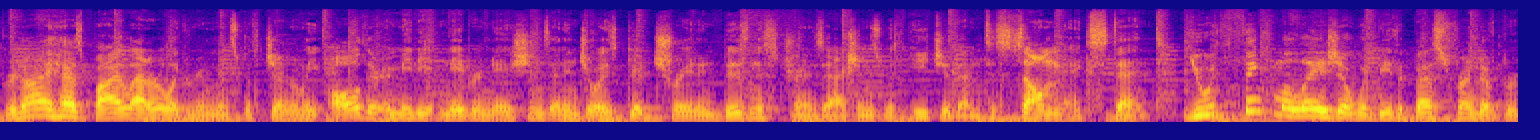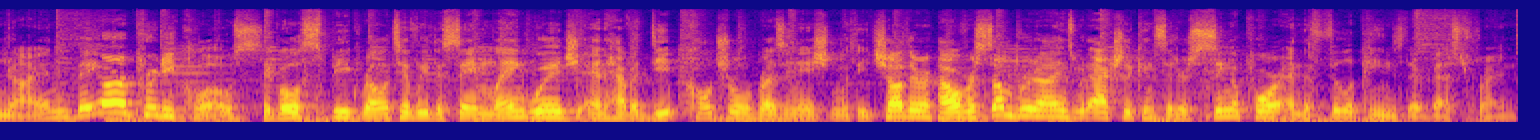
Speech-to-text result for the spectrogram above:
Brunei has bilateral agreements with generally all their immediate neighbor nations and enjoys good trade and business transactions with each of them to some extent. You would think Malaysia would be the best friend of Brunei, and they are pretty close. They both speak relatively the same language and have a deep cultural resonance with each other. However, some Bruneians would actually consider Singapore and the Philippines their best friend.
